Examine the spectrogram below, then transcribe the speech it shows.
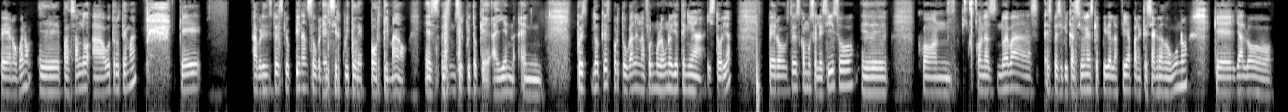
Pero bueno, eh, pasando a otro tema, que a ver ustedes qué opinan sobre el circuito de Portimao. Es, es un circuito que ahí en, en, pues lo que es Portugal en la Fórmula 1 ya tenía historia, pero ustedes cómo se les hizo, eh, con, con las nuevas especificaciones que pide la FIA para que sea grado 1, que ya lo,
